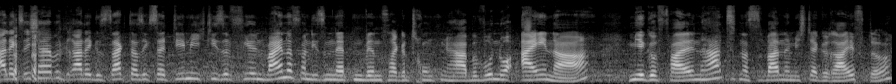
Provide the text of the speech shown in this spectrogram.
Alex, ich habe gerade gesagt, dass ich seitdem ich diese vielen Weine von diesem netten Winzer getrunken habe, wo nur einer mir gefallen hat, das war nämlich der gereifte,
